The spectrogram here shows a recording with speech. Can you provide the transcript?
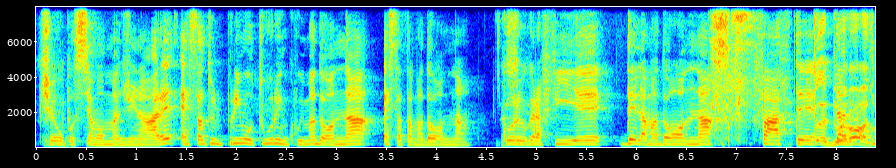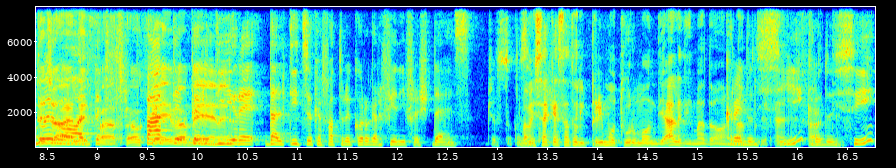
ce lo possiamo immaginare, è stato il primo tour in cui Madonna è stata Madonna. Eh Coreografie sì. della Madonna fatte due da, volte due già volte, l'hai fatta, okay, fatte per bene. dire dal tizio che ha fatto le coreografie di Flashdance, giusto così. Ma mi sa che è stato il primo tour mondiale di Madonna. Credo di sì, eh, credo di sì.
